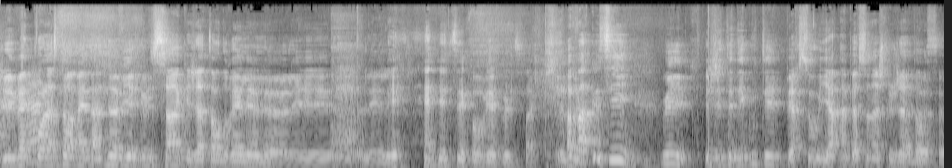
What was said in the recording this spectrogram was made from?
je vais mettre pour l'instant à mettre un 9,5 et j'attendrai les, les, les, les, les- les 0,5. À part que si Oui j'étais dégoûté le perso. Il y a un personnage que j'attends. Adasai.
